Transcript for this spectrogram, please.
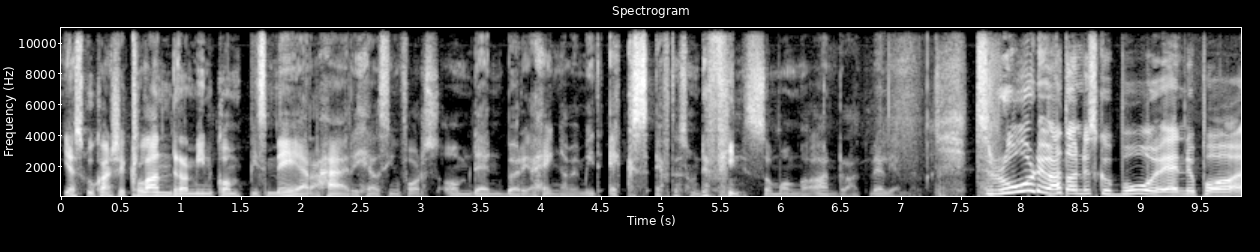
jag skulle kanske klandra min kompis mera här i Helsingfors om den börjar hänga med mitt ex eftersom det finns så många andra att välja mellan. Tror du att om du skulle bo ännu på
